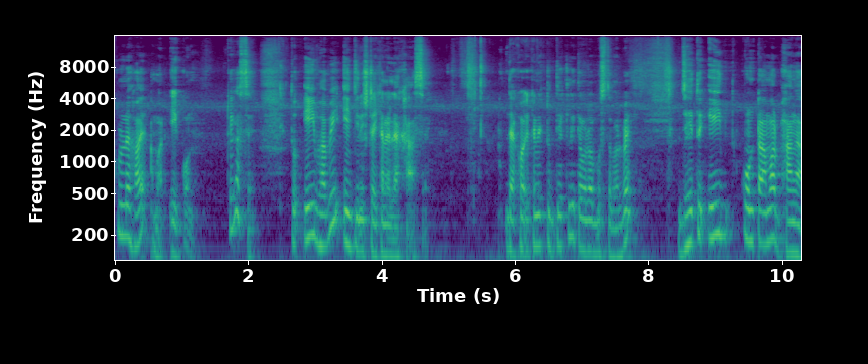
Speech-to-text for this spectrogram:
করলে হয় আমার এ কোণ, ঠিক আছে? তো এইভাবেই এই জিনিসটা এখানে লেখা আছে। দেখো, এখানে একটু দেখলেই তোমরা বুঝতে পারবে। যেহেতু এই কোণটা আমার ভাঙা,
